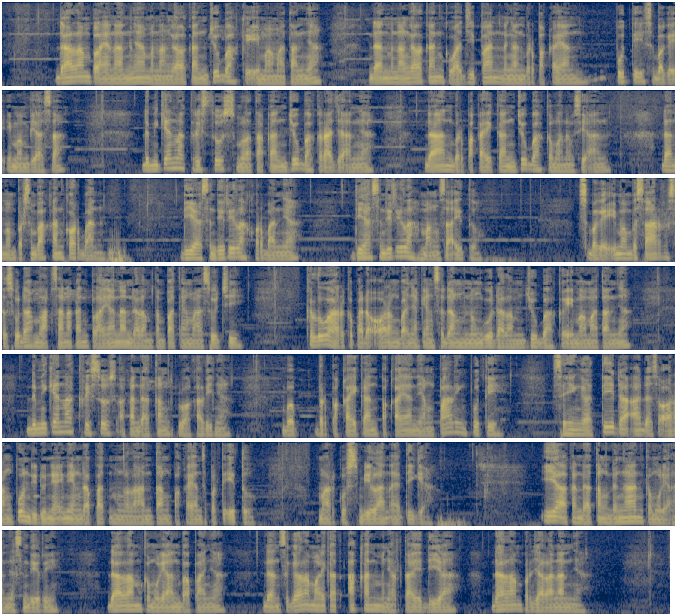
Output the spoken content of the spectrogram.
dalam pelayanannya menanggalkan jubah keimamatannya dan menanggalkan kewajiban dengan berpakaian putih sebagai imam biasa, demikianlah Kristus meletakkan jubah kerajaannya dan berpakaikan jubah kemanusiaan dan mempersembahkan korban. Dia sendirilah korbannya, dia sendirilah mangsa itu. Sebagai imam besar sesudah melaksanakan pelayanan dalam tempat yang maha suci, keluar kepada orang banyak yang sedang menunggu dalam jubah keimamatannya, demikianlah Kristus akan datang kedua kalinya, berpakaikan pakaian yang paling putih, sehingga tidak ada seorang pun di dunia ini yang dapat mengelantang pakaian seperti itu. Markus 9 ayat 3 Ia akan datang dengan kemuliaannya sendiri, dalam kemuliaan Bapaknya, dan segala malaikat akan menyertai dia dalam perjalanannya.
